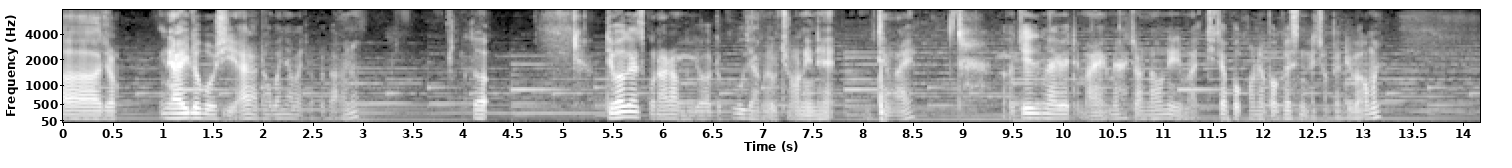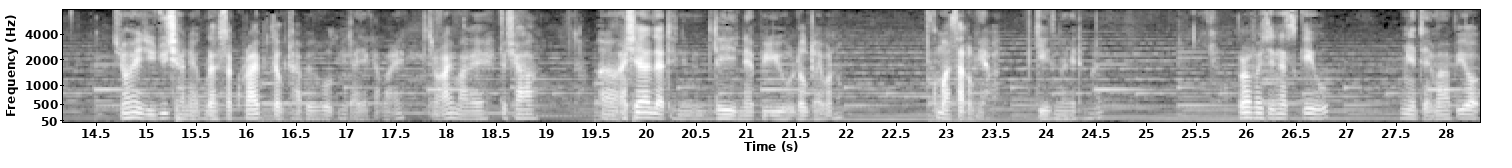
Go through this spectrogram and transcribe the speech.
အာကျွန်တော်အများကြီးလုပ်ဖို့ရှိအဲ့ဒါနောက်ပိုင်းကျမှကျွန်တော်ပြပါမယ်နော်ဆိုတော့ဒီ podcast ကိုနားထောင်ပြီးတော့တခုရမယ်လို့ကျွန်တော်အနေနဲ့ထင်ပါတယ်ကျေးဇူးများရွက်တင်ပါတယ်ခင်ဗျာကျွန်တော်နောက်နေ့မှာဒီချက်ပုတ်ကောင်းတဲ့ podcast နဲ့ကျွန်တော်ပြန်ပြပါဦးမယ် ကျွန်တော်ရဲ့ YouTube channel ကိုလည်း subscribe လုပ်ထားပေးဖို့မြှတာရက်ခဲ့ပါတယ်ကျွန်တော်အဲ့မှာလည်းတခြားအရှက်လက်တင်လေးနဲ့ဗီဒီယိုလုပ်တိုင်းပါနော်ခုမှစလုပ်နေရပါကျေးဇူးများရွက်တင်ပါတယ် professional skill ကိုမြင့်တင်มาပြီးတော့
